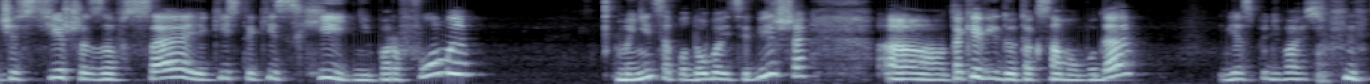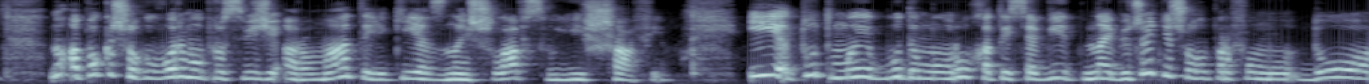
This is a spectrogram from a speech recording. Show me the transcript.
частіше за все якісь такі східні парфуми. Мені це подобається більше. Таке відео так само буде. Я сподіваюся. Ну, а поки що говоримо про свіжі аромати, які я знайшла в своїй шафі. І тут ми будемо рухатися від найбюджетнішого парфуму до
